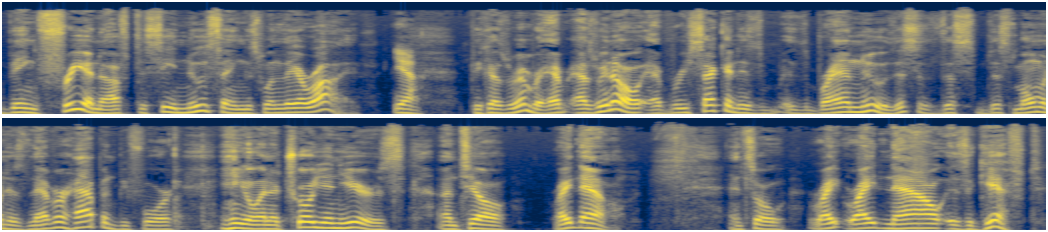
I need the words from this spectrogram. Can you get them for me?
being free enough to see new things when they arrive. yeah Because remember, ev- as we know, every second is is brand new. This is this this moment has never happened before, you know, in a trillion years until right now. And so right right now is a gift,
